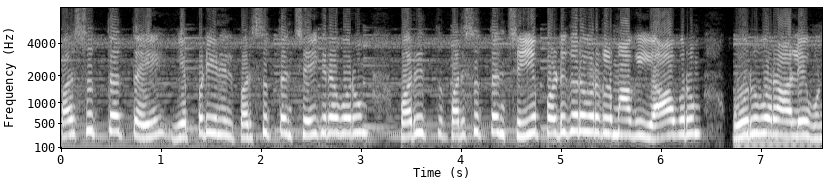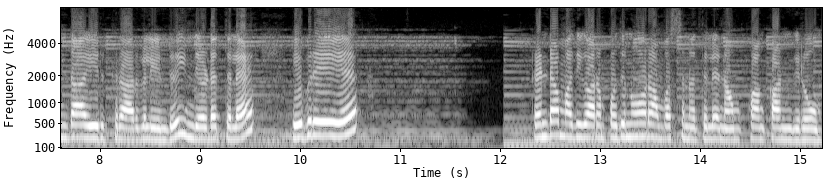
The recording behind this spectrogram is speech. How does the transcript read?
பரிசுத்தத்தை எப்படி எனில் பரிசுத்தம் செய்கிறவரும் பரித்து பரிசுத்தம் செய்யப்படுகிறவர்களுமாக யாவரும் ஒருவராலே உண்டாயிருக்கிறார்கள் என்று இந்த இடத்துல எபிரேய இரண்டாம் அதிகாரம் பதினோராம் வசனத்துல நாம் கா- காண்கிறோம்.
